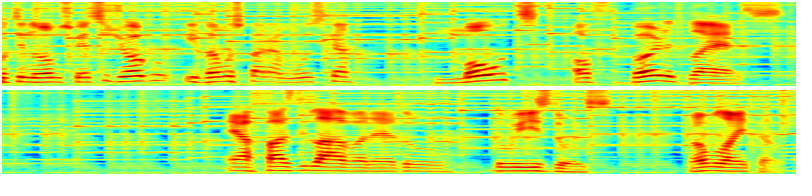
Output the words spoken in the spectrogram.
Continuamos com esse jogo e vamos para a música Moat of Burned Glass. É a fase de lava, né, do, do Is 2. Vamos lá então.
